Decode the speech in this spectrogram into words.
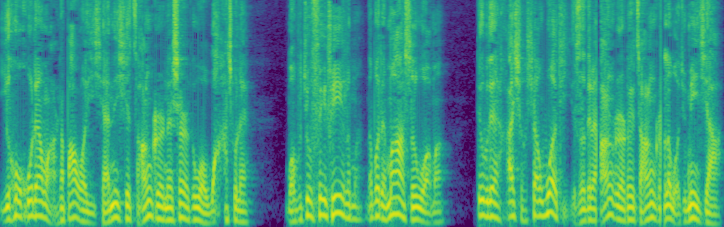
以后互联网上把我以前那些长哥那事儿给我挖出来，我不就废废了吗？那不得骂死我吗？对不对？还像像卧底似的呗。长哥对长哥了，我就没加。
